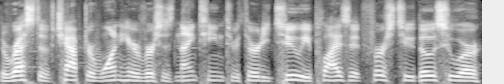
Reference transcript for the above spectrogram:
the rest of chapter 1 here, verses 19 through 32. He applies it first to those who are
